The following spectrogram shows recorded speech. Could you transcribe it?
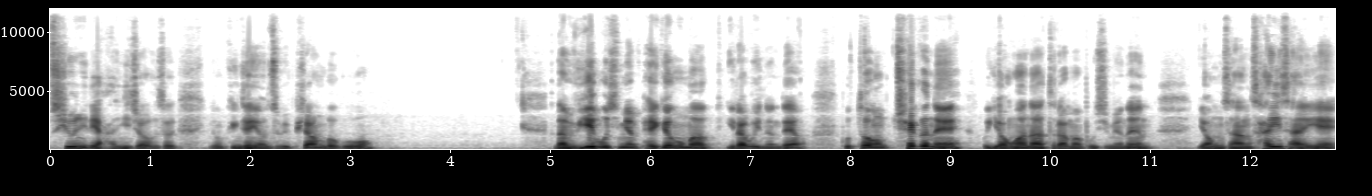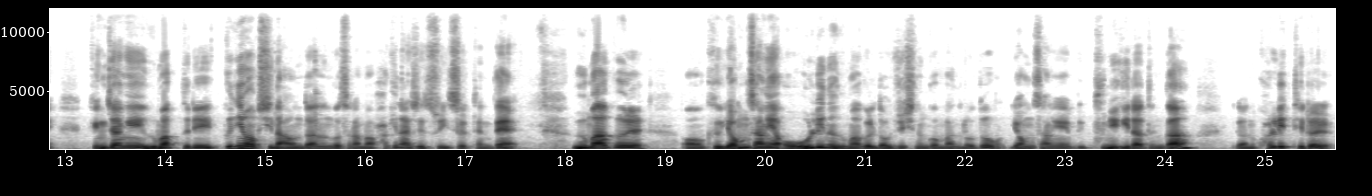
쉬운 일이 아니죠. 그래서 이건 굉장히 연습이 필요한 거고. 그다음 위에 보시면 배경음악이라고 있는데요. 보통 최근에 뭐 영화나 드라마 보시면은 영상 사이사이에 굉장히 음악들이 끊임없이 나온다는 것을 아마 확인하실 수 있을 텐데 음악을 어, 그 영상에 어울리는 음악을 넣어주시는 것만으로도 영상의 분위기라든가 이런 quality를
